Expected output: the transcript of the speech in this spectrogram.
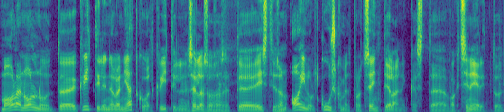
ma olen olnud äh, kriitiline, olen jätkuvalt kriitiline selles osas, et äh, Eestis on ainult kuuskümmend protsenti elanikest äh, vaktsineeritud.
